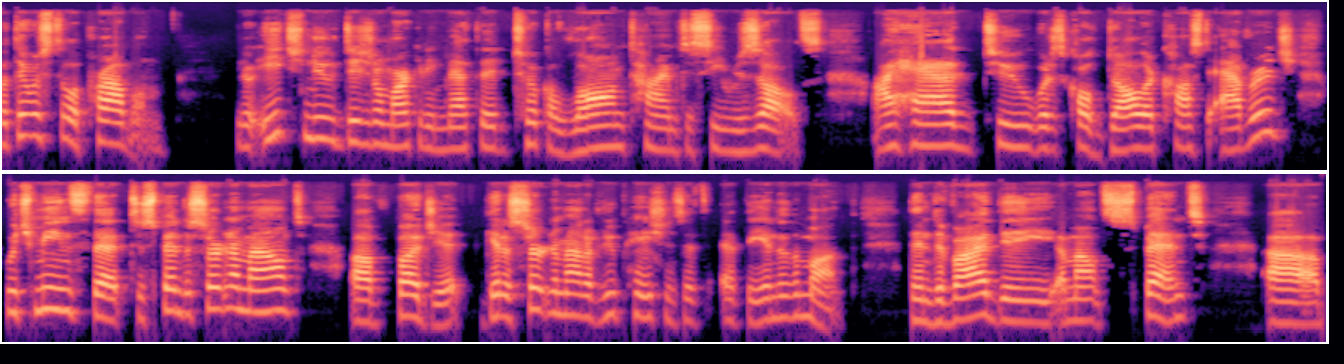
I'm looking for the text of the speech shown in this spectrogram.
but there was still a problem. You know, each new digital marketing method took a long time to see results. I had to what is called dollar cost average, which means that to spend a certain amount of budget, get a certain amount of new patients at, at the end of the month, then divide the amount spent uh,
